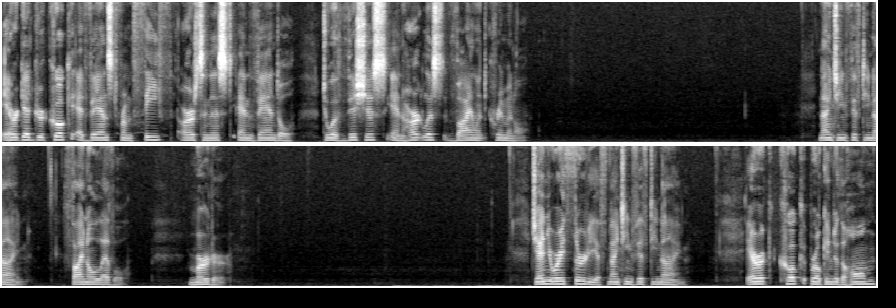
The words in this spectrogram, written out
Eric Edgar Cooke advanced from thief, arsonist, and vandal to a vicious and heartless, violent criminal. 1959. Final level. Murder. January 30th, 1959. Eric Cooke broke into the home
